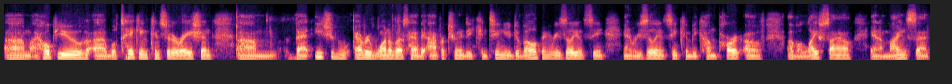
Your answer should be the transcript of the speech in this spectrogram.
Um, I hope you uh, will take in consideration um, that each and every one of us have the opportunity to continue developing resiliency, and resiliency can become part of, of a lifestyle and a mindset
